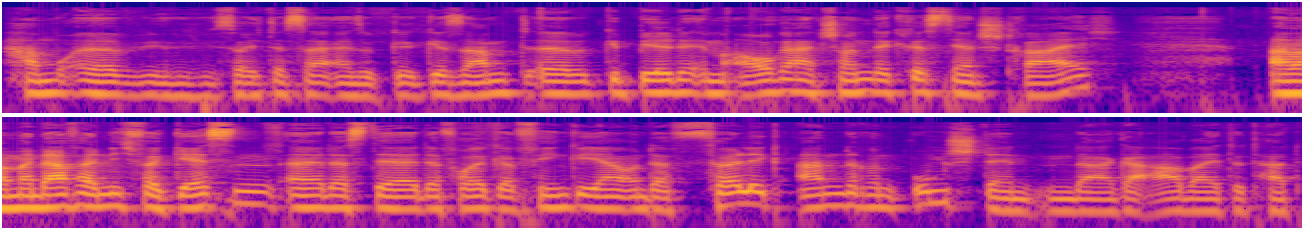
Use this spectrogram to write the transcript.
wie soll ich das sagen, also Gesamtgebilde im Auge hat schon der Christian Streich. Aber man darf halt nicht vergessen, äh, dass der, der Volker Finke ja unter völlig anderen Umständen da gearbeitet hat.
